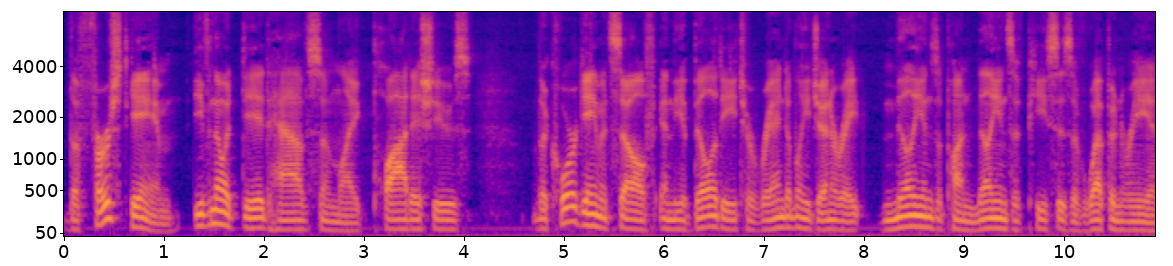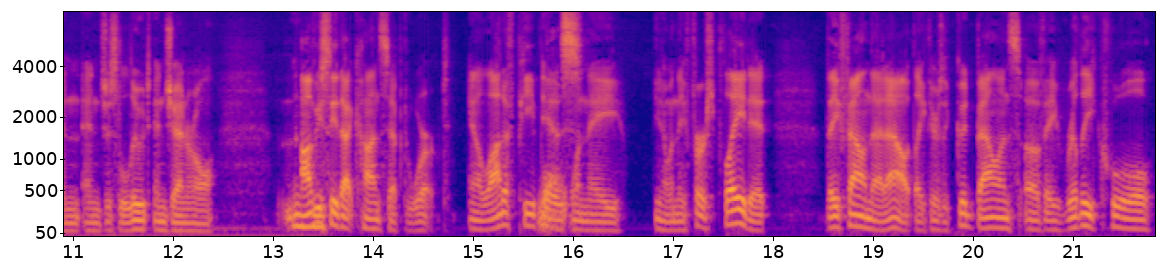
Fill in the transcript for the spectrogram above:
the first game, even though it did have some like plot issues, the core game itself and the ability to randomly generate millions upon millions of pieces of weaponry and, and just loot in general, mm-hmm. obviously that concept worked. And a lot of people yes. when they you know when they first played it, they found that out. Like there's a good balance of a really cool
